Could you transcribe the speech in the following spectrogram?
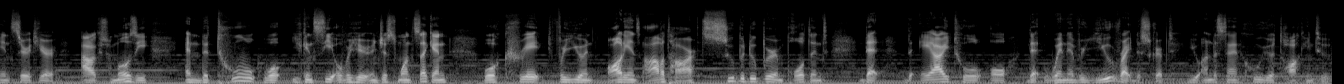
insert here Alex Hormozi, and the tool will you can see over here in just one second will create for you an audience avatar. It's Super duper important that the AI tool or that whenever you write the script, you understand who you're talking to.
